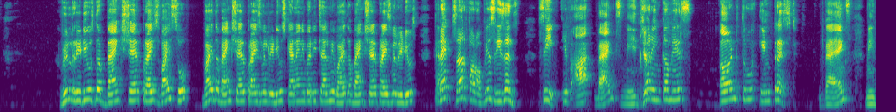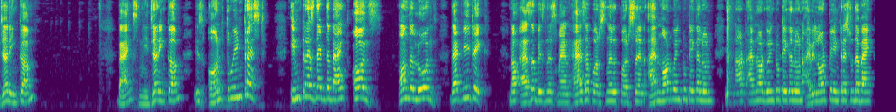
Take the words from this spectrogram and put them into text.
will reduce the bank share price. Why so? Why the bank share price will reduce? Can anybody tell me why the bank share price will reduce? Correct sir for obvious reasons. See if our bank's major income is earned through interest banks major income bank's major income is earned through interest interest that the bank earns on the loans that we take. Now as a businessman as a personal person i am not going to take a loan. If not i'm not going to take a loan. I will not pay interest to the bank.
